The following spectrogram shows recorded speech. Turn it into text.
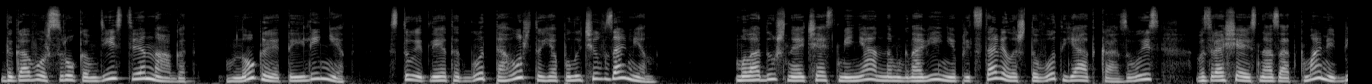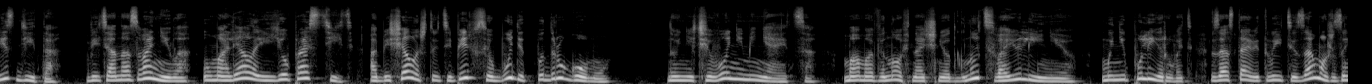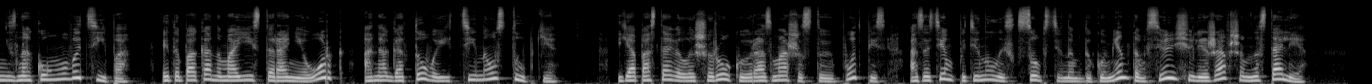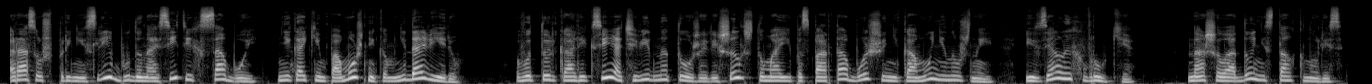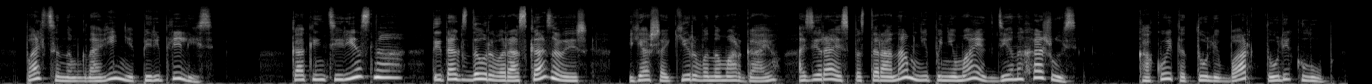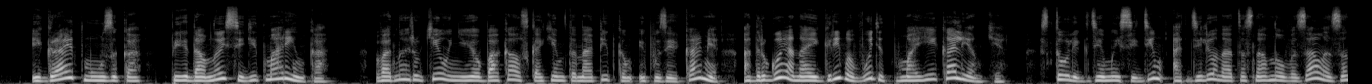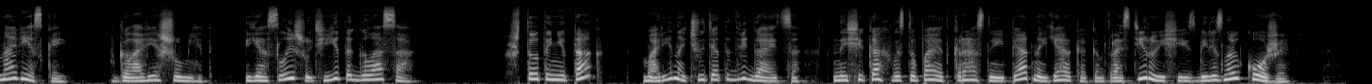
Договор сроком действия на год. Много это или нет? Стоит ли этот год того, что я получу взамен? Молодушная часть меня на мгновение представила, что вот я отказываюсь, возвращаюсь назад к маме без Дита. Ведь она звонила, умоляла ее простить, обещала, что теперь все будет по-другому. Но ничего не меняется. Мама вновь начнет гнуть свою линию, манипулировать, заставит выйти замуж за незнакомого типа. Это пока на моей стороне орк, она готова идти на уступки. Я поставила широкую размашистую подпись, а затем потянулась к собственным документам, все еще лежавшим на столе. Раз уж принесли, буду носить их с собой. Никаким помощникам не доверю. Вот только Алексей, очевидно, тоже решил, что мои паспорта больше никому не нужны, и взял их в руки. Наши ладони столкнулись, пальцы на мгновение переплелись. «Как интересно! Ты так здорово рассказываешь!» Я шокированно моргаю, озираясь по сторонам, не понимая, где нахожусь. Какой-то то ли бар, то ли клуб. Играет музыка. Передо мной сидит Маринка. В одной руке у нее бокал с каким-то напитком и пузырьками, а другой она игриво водит по моей коленке. Столик, где мы сидим, отделен от основного зала занавеской. В голове шумит. Я слышу чьи-то голоса. «Что-то не так?» Марина чуть отодвигается. На щеках выступают красные пятна, ярко контрастирующие с белизной кожи.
